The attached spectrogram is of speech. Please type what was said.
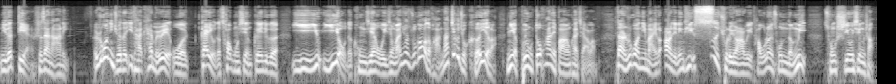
你的点是在哪里。如果你觉得一台凯美瑞我该有的操控性跟这个已已有的空间我已经完全足够的话，那这个就可以了，你也不用多花那八万块钱了。但如果你买一个 2.0T 四驱的 URV，它无论从能力、从实用性上，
